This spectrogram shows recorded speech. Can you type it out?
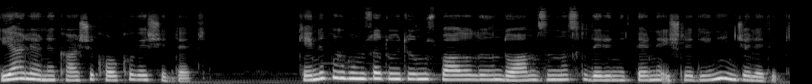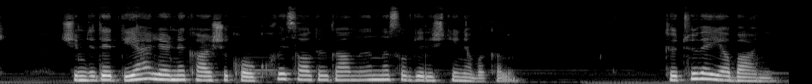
diğerlerine karşı korku ve şiddet. Kendi grubumuza duyduğumuz bağlılığın doğamızın nasıl derinliklerine işlediğini inceledik. Şimdi de diğerlerine karşı korku ve saldırganlığın nasıl geliştiğine bakalım. Kötü ve yabani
